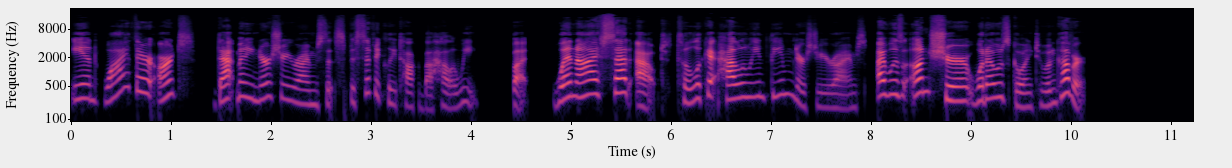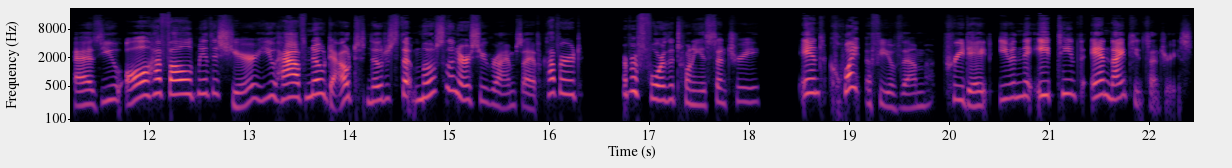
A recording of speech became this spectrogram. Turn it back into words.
and why there aren't that many nursery rhymes that specifically talk about Halloween. But when I set out to look at Halloween themed nursery rhymes, I was unsure what I was going to uncover. As you all have followed me this year, you have no doubt noticed that most of the nursery rhymes I have covered are before the 20th century, and quite a few of them predate even the 18th and 19th centuries.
